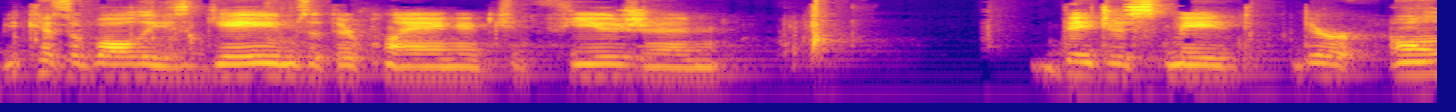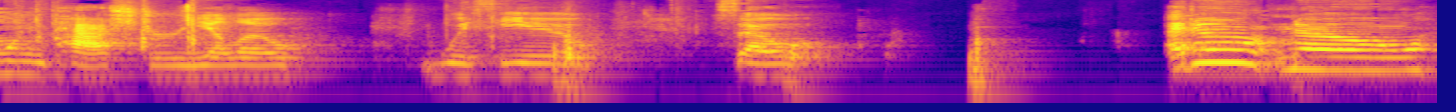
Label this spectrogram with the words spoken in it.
because of all these games that they're playing and confusion, they just made their own pasture yellow with you. So I don't know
